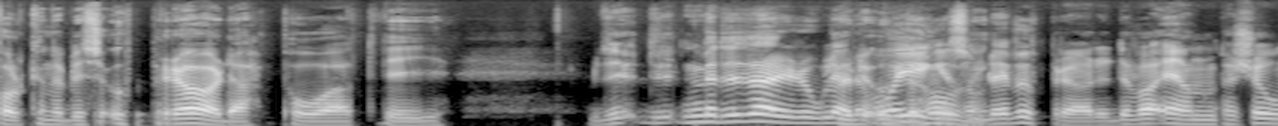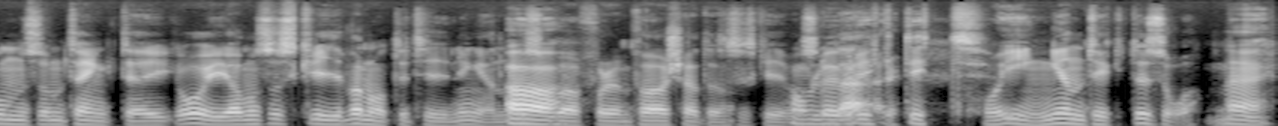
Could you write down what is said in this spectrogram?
folk kunde bli så upprörda på att vi, Det, det, men det där är roligare. Det Gjorde var ju ingen som underhållning. blev upprörd. Det var en person som tänkte, oj, jag måste skriva något i tidningen. Och Ja. så bara får den för sig att den ska skriva hon så blev där. riktigt, Och ingen tyckte så. nej.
